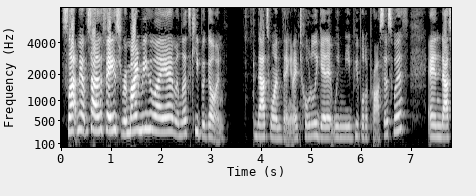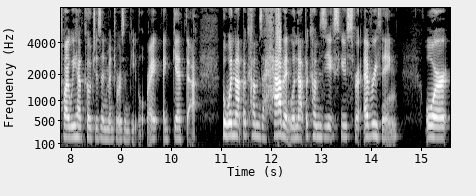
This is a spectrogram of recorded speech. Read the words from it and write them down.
slap me up the side of the face, remind me who I am, and let's keep it going. That's one thing. And I totally get it. We need people to process with. And that's why we have coaches and mentors and people, right? I get that. But when that becomes a habit, when that becomes the excuse for everything, or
